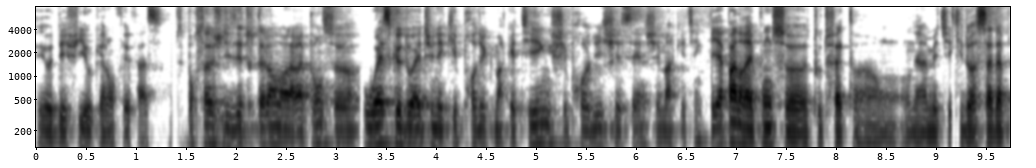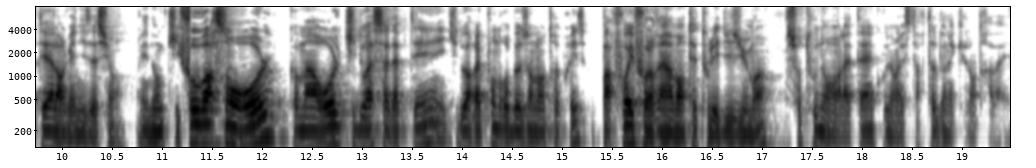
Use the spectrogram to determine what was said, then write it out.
et aux défis auxquels on fait face. C'est pour ça que je disais tout à l'heure dans la réponse, euh, où est-ce que doit être une équipe product marketing, chez produit, chez sales, chez marketing? Il n'y a pas de réponse toute faite. On, on est un métier qui doit s'adapter à l'organisation. Et donc, il faut voir son rôle comme un rôle qui doit s'adapter et qui doit répondre aux besoins de l'entreprise. Parfois, il faut le réinventer tous les 18 mois, surtout dans la tech ou dans les startups dans lesquelles on travaille.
